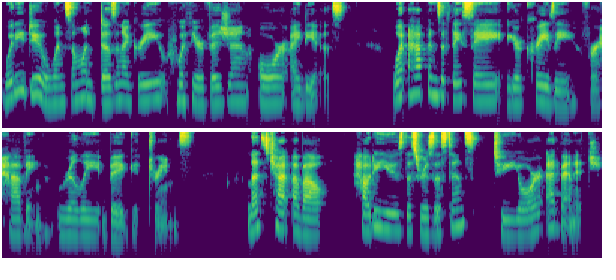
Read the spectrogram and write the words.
What do you do when someone doesn't agree with your vision or ideas? What happens if they say you're crazy for having really big dreams? Let's chat about how to use this resistance to your advantage.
